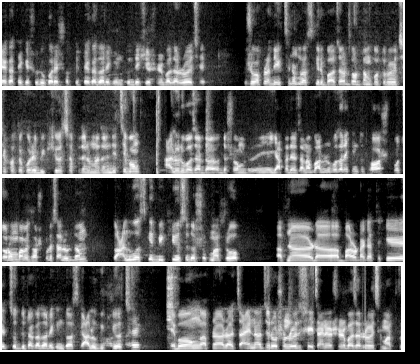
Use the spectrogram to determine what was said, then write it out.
টাকা থেকে শুরু করে সত্তর টাকা দরে কিন্তু দেশি রসুনের বাজার রয়েছে। এসব আপনারা দেখছেন আমরা আজকের বাজার, দরদাম কত রয়েছে, কত করে বিক্রি হচ্ছে আপনাদের আমরা জানিয়ে দিচ্ছি এবং আলুর বাজার দর্শক আপনাদের জানাব, আলুর বাজারে কিন্তু ধস চরম ভাবে ধস করেছে আলুর দাম। তো আলু আজকে বিক্রি হচ্ছে দর্শক মাত্র আপনার বারো টাকা থেকে চোদ্দ টাকা দরে কিন্তু আজকে আলু বিক্রি হচ্ছে। এবং আপনার চায়না যে রসুন রয়েছে, সেই চায়না রসুনের বাজার রয়েছে মাত্র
